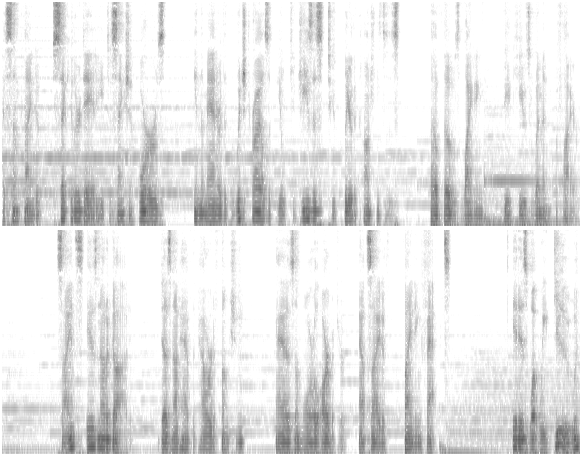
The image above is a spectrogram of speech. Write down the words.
as some kind of secular deity to sanction horrors in the manner that the witch trials appealed to Jesus to clear the consciences of those lighting the accused women afire. Science is not a god, it does not have the power to function as a moral arbiter outside of finding facts. It is what we do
